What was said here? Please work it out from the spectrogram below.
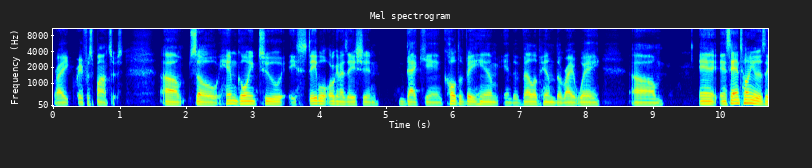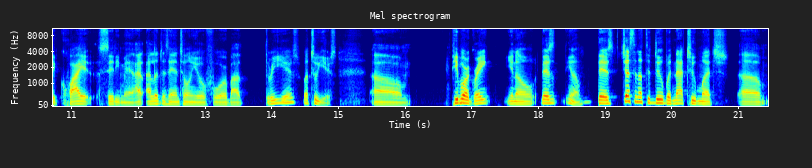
right? Great for sponsors. Um, so him going to a stable organization that can cultivate him and develop him the right way. Um, and, and San Antonio is a quiet city, man. I, I, lived in San Antonio for about three years, about two years. Um, people are great. You know, there's you know, there's just enough to do, but not too much. Um,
